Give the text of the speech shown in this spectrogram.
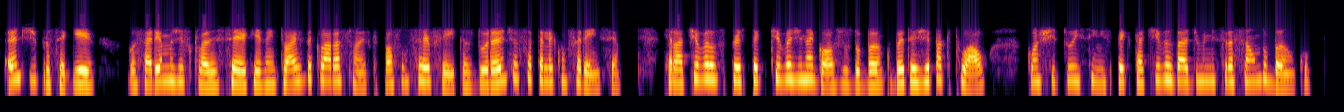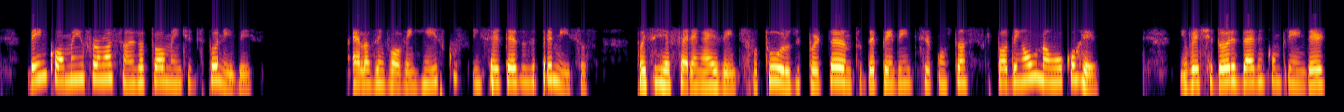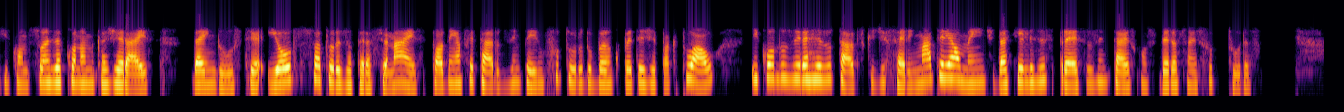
Antes de prosseguir, gostaríamos de esclarecer que eventuais declarações que possam ser feitas durante essa teleconferência relativas às perspectivas de negócios do Banco BTG Pactual constituem-se em expectativas da administração do banco, bem como em informações atualmente disponíveis. Elas envolvem riscos, incertezas e premissas, pois se referem a eventos futuros e, portanto, dependem de circunstâncias que podem ou não ocorrer. Investidores devem compreender que condições econômicas gerais da indústria e outros fatores operacionais podem afetar o desempenho futuro do Banco BTG Pactual e conduzir a resultados que diferem materialmente daqueles expressos em tais considerações futuras.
